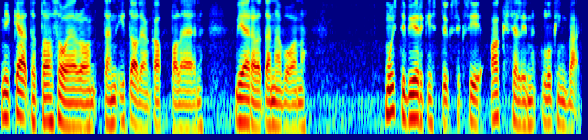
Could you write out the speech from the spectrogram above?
mikä tämä tasoero on tämän Italian kappaleen vierellä tänä vuonna. Muistivirkistykseksi Axelin Looking Back.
